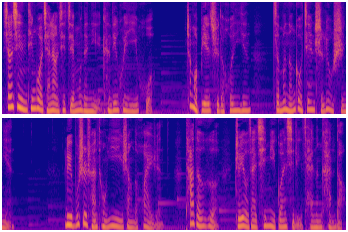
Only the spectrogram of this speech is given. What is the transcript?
相信听过前两期节目的你，肯定会疑惑：这么憋屈的婚姻，怎么能够坚持六十年？吕不是传统意义上的坏人，他的恶只有在亲密关系里才能看到。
